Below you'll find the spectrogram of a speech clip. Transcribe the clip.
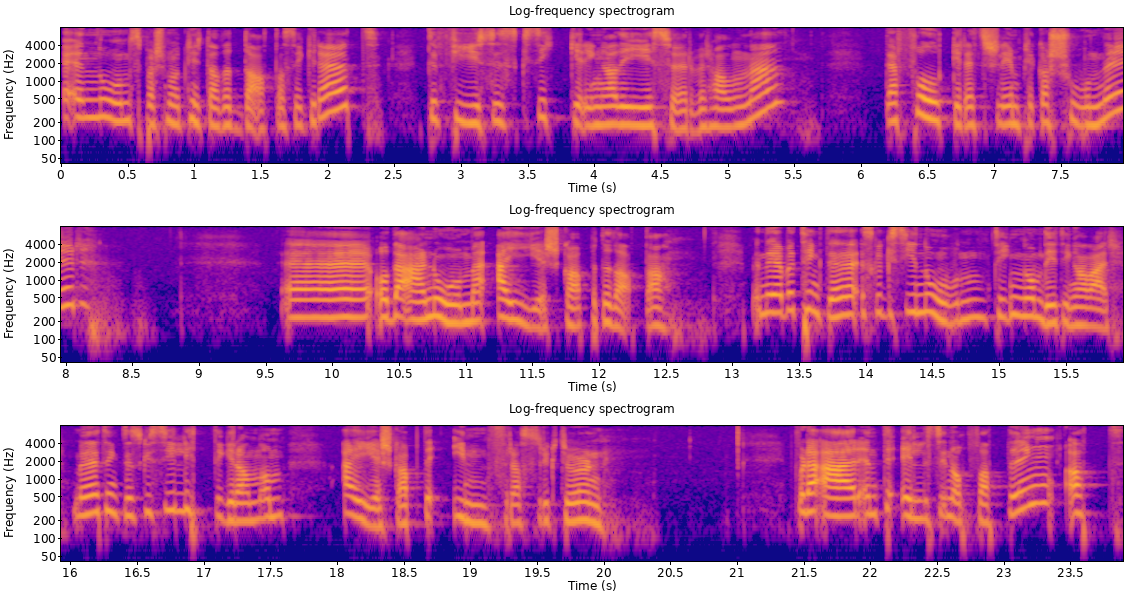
eh, noen spørsmål knytta til datasikkerhet, til fysisk sikring av de serverhallene. Det er folkerettslige implikasjoner. Eh, og det er noe med eierskapet til data. Men jeg, tenkte, jeg skal ikke si noen ting om de tinga der. Men jeg tenkte jeg skulle si litt om eierskap til infrastrukturen. For det er NTL sin oppfatning at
